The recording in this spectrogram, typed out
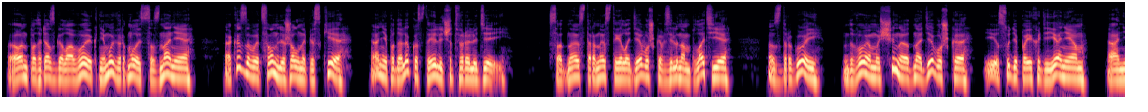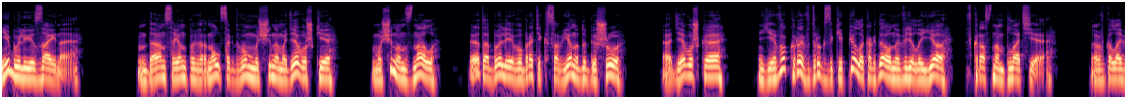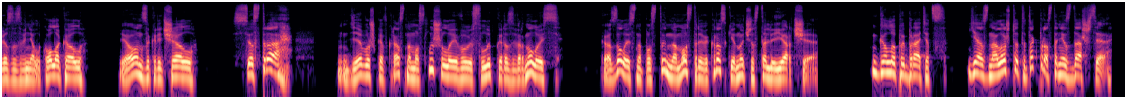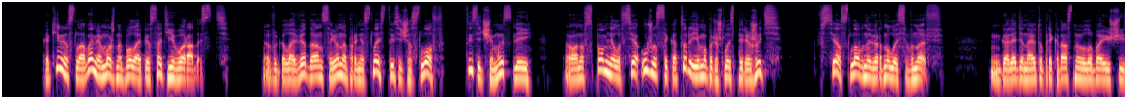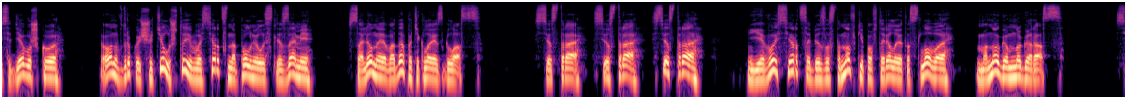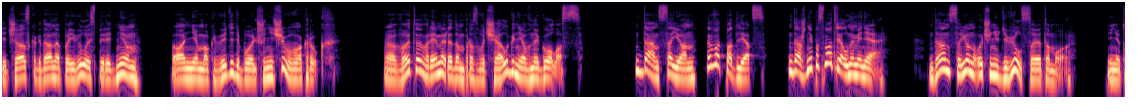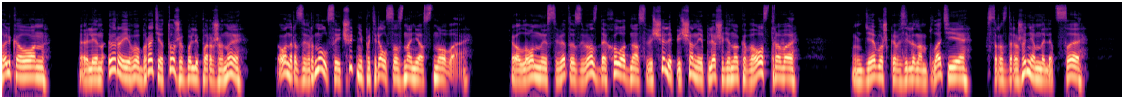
Он потряс головой, и к нему вернулось сознание. Оказывается, он лежал на песке, а неподалеку стояли четверо людей. С одной стороны стояла девушка в зеленом платье, с другой — двое мужчин и одна девушка, и, судя по их одеяниям, они были из Айна. Дан Сайон повернулся к двум мужчинам и девушке. Мужчин он знал. Это были его братик Савьон и Дубишу. А девушка... Его кровь вдруг закипела, когда он увидел её в красном платье. В голове зазвенел колокол, и он закричал «Сестра!». Девушка в красном услышала его и с улыбкой развернулась. Казалось, на пустынном острове краски ночи стали ярче. «Голубый братец, я знала, что ты так просто не сдашься!» Какими словами можно было описать его радость? В голове Дан Сайона пронеслась тысяча слов, тысячи мыслей. Он вспомнил все ужасы, которые ему пришлось пережить. Все словно вернулось вновь. Глядя на эту прекрасную улыбающуюся девушку, он вдруг ощутил, что его сердце наполнилось слезами, солёная вода потекла из глаз. «Сестра, сестра, сестра!» Его сердце без остановки повторяло это слово много-много раз. Сейчас, когда она появилась перед ним, он не мог видеть больше ничего вокруг. В это время рядом прозвучал гневный голос. «Дан Сайон, вот подлец! Даже не посмотрел на меня!» Дан Сайон очень удивился этому. И не только он. Лин Эр и его братья тоже были поражены. Он развернулся и чуть не потерял сознание снова. Лунный свет и звезды холодно освещали песчаный пляж одинокого острова. Девушка в зеленом платье, с раздражением на лице,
